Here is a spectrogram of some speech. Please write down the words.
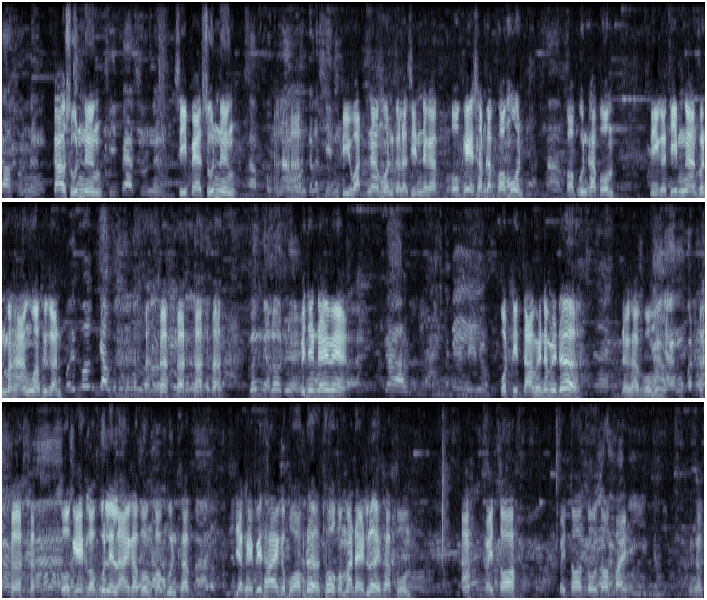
เก้าศูนย์หนึ่งเก้าศูนย์หนึ่งสี่แปดศูนย์หนึ่งสี่แปดศูนย์หนึ่ง ครับผมนามมนต์กระสินธุ์พี่วัดหน้ามนต์กาลสินธุ์นะครับ โอเคสำหรับข้อมูล ครับขอบคุณครับผม นี่กับทีมงานเพิ่นมาหางัวคือกัน ไปเบิ่งเจ้าทุกมือเบิ่งกันเลยด้วย เป็นยังไงแม่ ก็ดีอยู่กดติดตามให้น้ำหน่อยเด้อนะครับผมมีหยังปัญหาโอเคขอบคุณหลายๆครับ ผมขอบคุณครับ อยากให้ไปทายก็บอกเด้อโทรเข้ามาได้เลยครับ ผมอะไปต่อไปต่อโตต่อไปนะครับ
